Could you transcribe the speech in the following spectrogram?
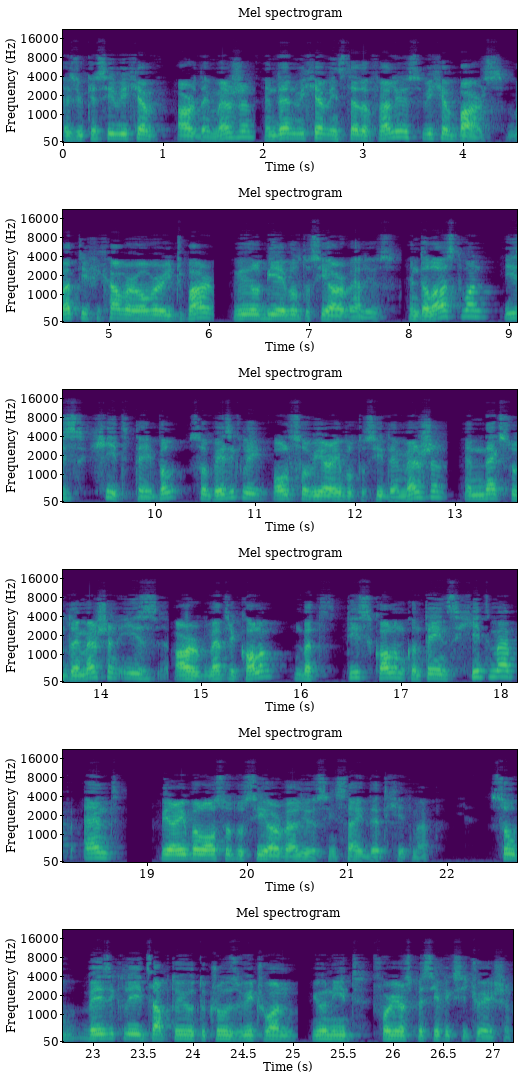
As you can see, we have our dimension and then we have instead of values, we have bars. But if we hover over each bar, we will be able to see our values. And the last one is heat table. So basically also we are able to see dimension and next to dimension is our metric column. But this column contains heat map and we are able also to see our values inside that heat map. So basically it's up to you to choose which one you need for your specific situation.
